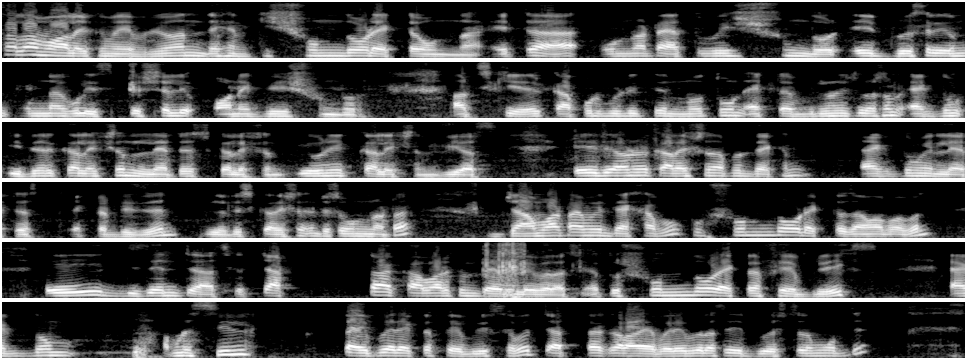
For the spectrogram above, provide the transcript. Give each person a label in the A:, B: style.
A: আসসালামু আলাইকুম এভরিওয়ান দেখেন কি সুন্দর একটা ওন্না এটা ওন্নাটা এত বেশি সুন্দর। এই ড্রেসের ওন্নাগুলি স্পেশালি অনেক বেশি সুন্দর। আজকে কাপড় বিডিতে নতুন একটা ভিডিও চলে আসলাম। একদম ঈদের collection latest collection unique collection বিয়াস এই ধরনের কালেকশন আপনি দেখেন, একদমই লেটেস্ট একটা ডিজাইন লেটেস্ট কালেকশন এটা হচ্ছে ওন্নাটা জামাটা আমি দেখাবো। খুব সুন্দর একটা জামা পাবেন। এই ডিজাইনটা আজকে চারটা কালার কিন্তু অ্যাভেলেবেল আছে। এত সুন্দর একটা ফেব্রিক্স একদম আপনার সিল্ক টাইপের একটা ফেব্রিক্স হবে, চারটা কালার অ্যাভেলেবেল আছে এই ড্রেসটার মধ্যে।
